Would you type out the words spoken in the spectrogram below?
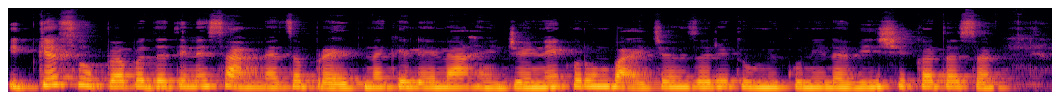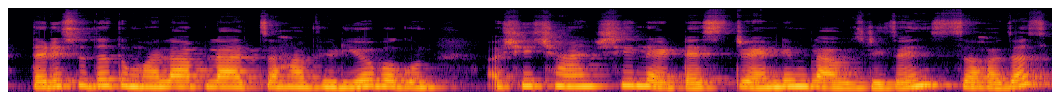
इतक्या सोप्या पद्धतीने सांगण्याचा प्रयत्न केलेला आहे. जेणेकरून बायचान्स जरी तुम्ही कुणी नवीन शिकत असाल तरीसुद्धा तुम्हाला आपला आजचा हा व्हिडिओ बघून अशी छानशी लेटेस्ट ट्रेंडिंग ब्लाऊज डिझाईन सहजच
